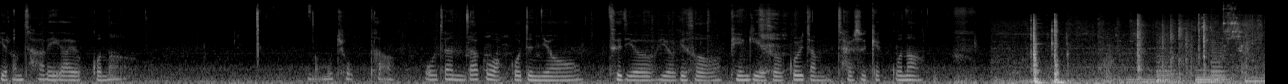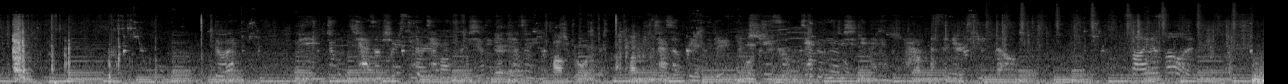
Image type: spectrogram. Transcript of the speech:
이런 자리가 있구나. 너무 좋다. 어제 안 자고 왔거든요. 드디어 여기서 비행기에서 꿀잠 잘 수 있겠구나. 착용 시스템이 켜져 있고 다음 주 월요일. 아, 다음 주 좌석 벨트를 이번 주 계속 착용해 주시기 바랍니다. Fasten your seatbelt. Sign us on.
